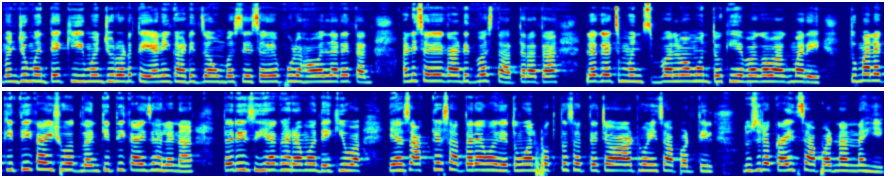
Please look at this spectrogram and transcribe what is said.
मंजू म्हणते की मंजू रडते आणि गाडीत जाऊन बसते. सगळे पुढे हवालदार येतात आणि सगळे गाडीत बसतात. तर आता लगेच मन बलमा म्हणतो की हे बघा वाघमारे तुम्हाला किती काही शोधलं आणि किती काही झालं ना तरी ह्या घरामध्ये किंवा या अख्ख्या साताऱ्यामध्ये तुम्हाला फक्त सत्याच्या आठवणी सापडतील. दुसरं काहीच सापडणार नाही.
